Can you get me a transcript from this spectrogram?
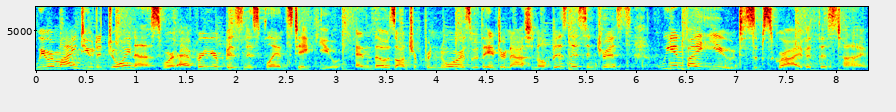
We remind you to join us wherever your business plans take you, and those entrepreneurs with international business interests, we invite you to subscribe at this time.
